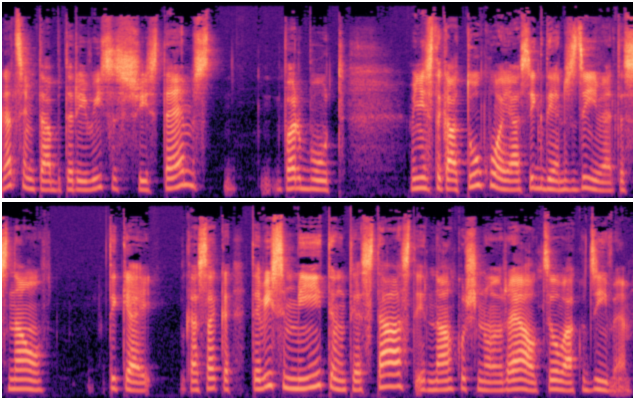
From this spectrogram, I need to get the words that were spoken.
gadsimtā, bet arī visas šīs tēmas varbūt viņas tā kā tūkojās ikdienas dzīvē. Tas nav tikai, kā saka, tie visi mīti un tie stāsti ir nākuši no reālu cilvēku dzīvēm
